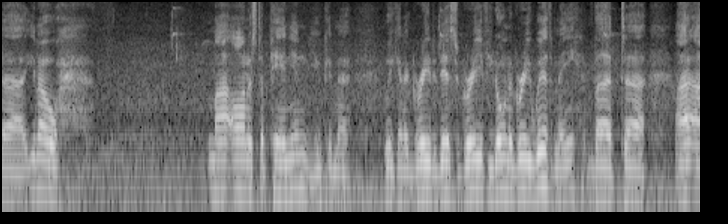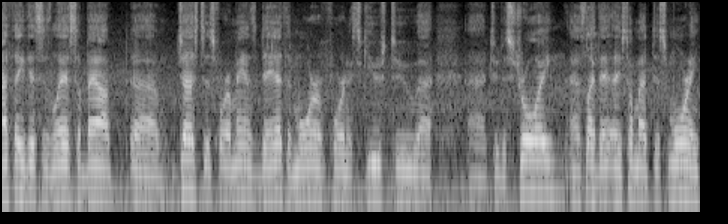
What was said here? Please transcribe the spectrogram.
uh, you know, my honest opinion, you can. We can agree to disagree if you don't agree with me, but uh, I, I think this is less about uh, justice for a man's death and more for an excuse to uh, uh, to destroy. Uh, it's like they, they was talking about this morning.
